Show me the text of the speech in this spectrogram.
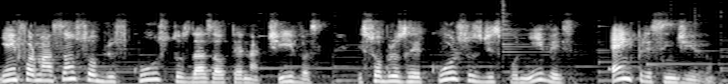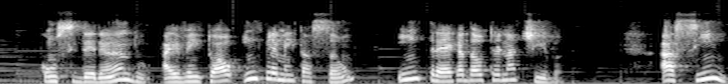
E a informação sobre os custos das alternativas e sobre os recursos disponíveis é imprescindível, considerando a eventual implementação e entrega da alternativa. Assim,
